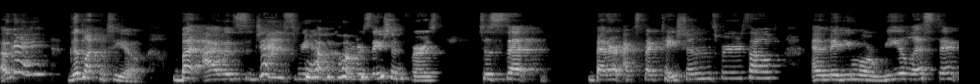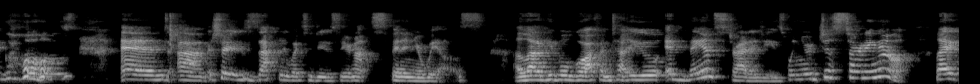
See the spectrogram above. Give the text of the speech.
okay good luck to you but i would suggest we have a conversation first to set better expectations for yourself and maybe more realistic goals and um, show you exactly what to do so you're not spinning your wheels. A lot of people will go off and tell you advanced strategies when you're just starting out. Like,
